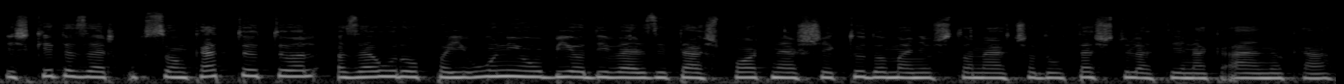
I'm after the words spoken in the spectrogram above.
és 2022-től az Európai Unió Biodiverzitás Partnerség Tudományos Tanácsadó Testületének elnöke.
